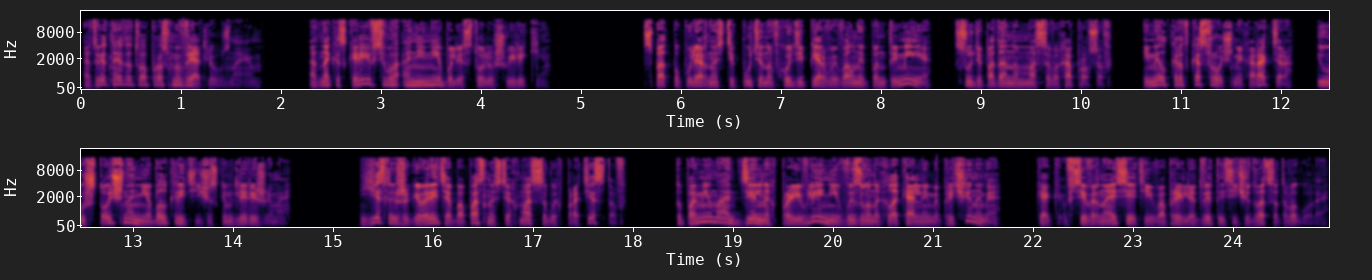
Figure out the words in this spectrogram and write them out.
Ответ на этот вопрос мы вряд ли узнаем. Однако, скорее всего, они не были столь уж велики. Спад популярности Путина в ходе первой волны пандемии, судя по данным массовых опросов, имел краткосрочный характер и уж точно не был критическим для режима. Если же говорить об опасностях массовых протестов, то помимо отдельных проявлений, вызванных локальными причинами, как в Северной Осетии в апреле 2020 года,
